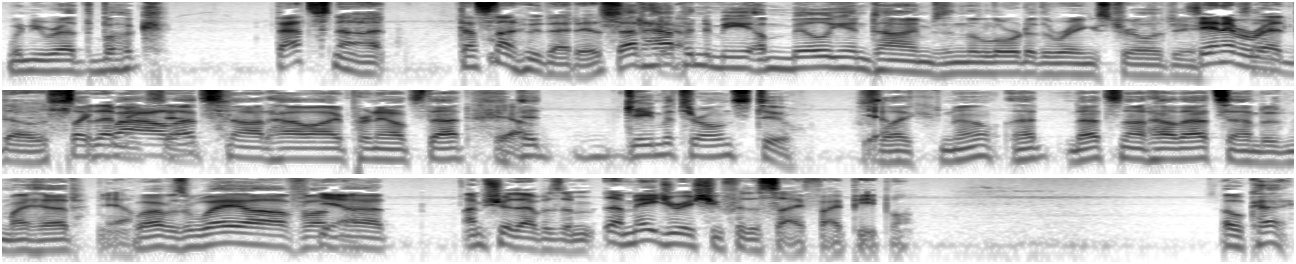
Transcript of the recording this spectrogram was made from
when you read the book? That's not that's not who that is. That happened to me a million times in the Lord of the Rings trilogy. See, I never It's read like- those, It's like, that wow, that's not how I pronounced that. Yeah. It- Game of Thrones too. It's Yeah. like, no, that that's not how that sounded in my head. Yeah. Well, I was way off on Yeah, that. I'm sure that was a, a major issue for the sci-fi people. Okay.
